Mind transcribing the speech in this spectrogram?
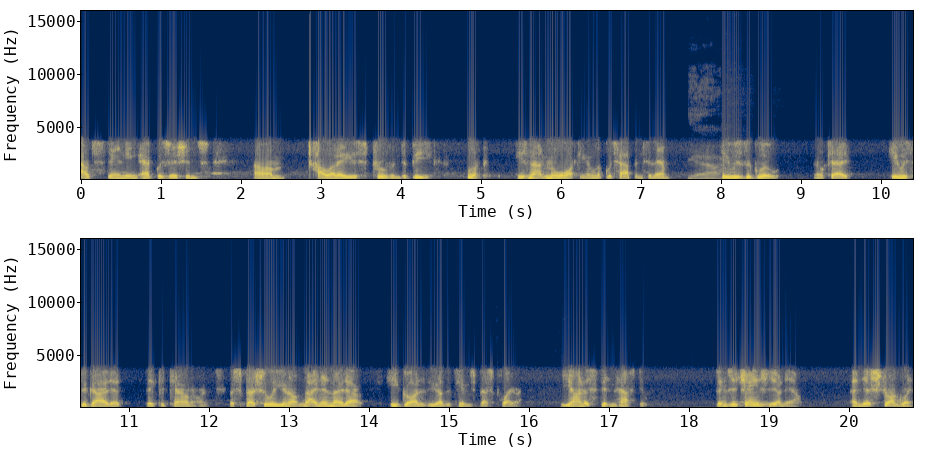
outstanding acquisitions. Um, Holiday has proven to be, look, he's not in Milwaukee, and look what's happened to them. Yeah. He was the glue. Okay, he was the guy that they could count on, especially you know night in night out. He guarded the other team's best player. Giannis didn't have to. Things have changed there now, and they're struggling.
